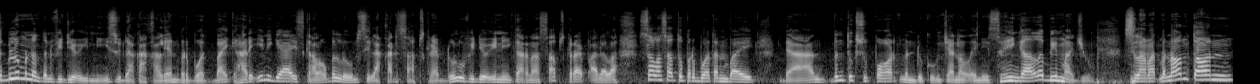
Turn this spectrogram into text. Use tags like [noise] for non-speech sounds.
Sebelum menonton video ini, sudahkah kalian berbuat baik hari ini guys? Kalau belum, silahkan subscribe dulu video ini karena subscribe adalah salah satu perbuatan baik dan bentuk support mendukung channel ini sehingga lebih maju. Selamat menonton!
